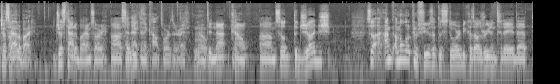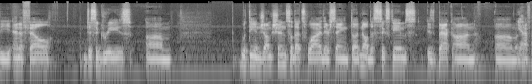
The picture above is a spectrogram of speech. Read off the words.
Just had a bye. Just had a bye. I'm sorry. Uh, so And week that didn't count towards it, right? No. did not count. Um, so the judge. So I- I'm I'm a little confused at the story because I was reading today that the NFL disagrees um, with the injunction, so that's why they're saying the no the six games is back on um, Yeah. af-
